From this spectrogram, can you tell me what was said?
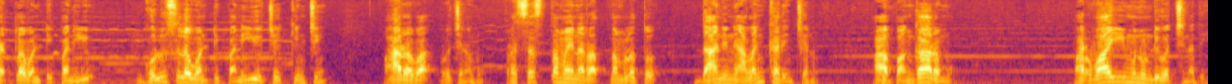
చెట్ల వంటి పనియు గొలుసుల వంటి పనియు చెక్కించి ఆరవ వచనము. ప్రశస్తమైన రత్నములతో దానిని అలంకరించెను. ఆ బంగారము పర్వాయిము నుండి వచ్చినది.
